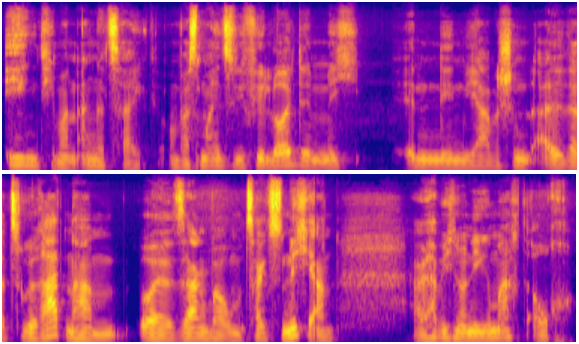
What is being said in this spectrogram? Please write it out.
irgendjemand angezeigt. Und was meinst du, wie viele Leute mich in dem Jahr bestimmt alle dazu geraten haben oder sagen, warum zeigst du nicht an? Aber habe ich noch nie gemacht. Auch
